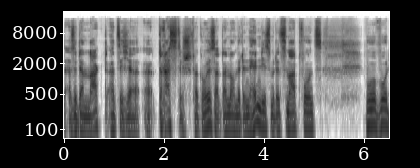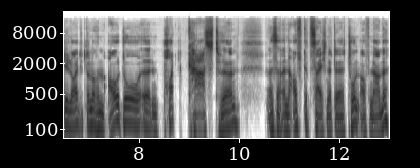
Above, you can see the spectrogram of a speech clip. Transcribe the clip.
also der Markt hat sich ja äh, drastisch vergrößert. Dann noch mit den Handys, mit den Smartphones wo, wo die Leute dann noch im Auto äh, einen Podcast hören, also eine aufgezeichnete Tonaufnahme.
